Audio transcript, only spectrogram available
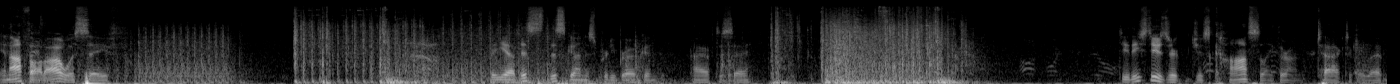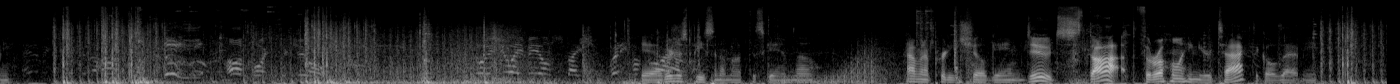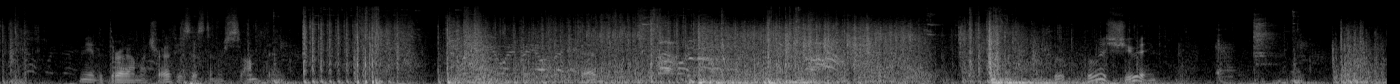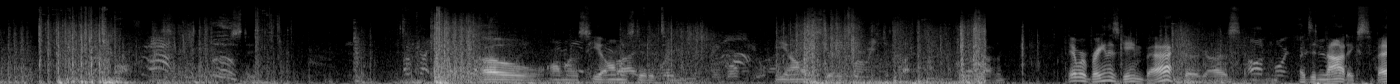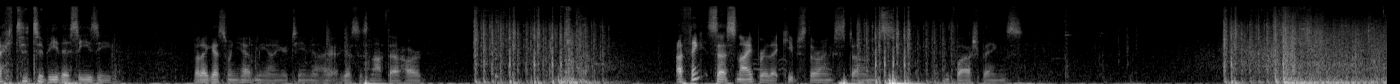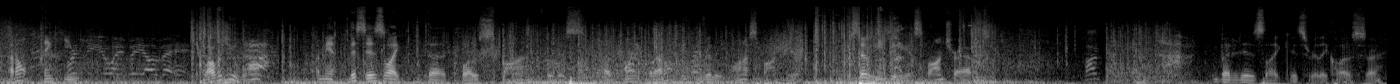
And I thought I was safe. But yeah, this this gun is pretty broken, I have to say. Dude, these dudes are just constantly throwing their tacticals at me. Yeah, we're just piecing them up this game, though. Having a pretty chill game. Dude, stop throwing your tacticals at me. I need to throw down my trophy system or something. Dead? Who, who is shooting? Oh, almost. He almost did it to me. He almost did it. Yeah, we're bringing this game back, though, guys. I did not expect it to be this easy. But I guess when you have me on your team, I guess it's not that hard. I think it's that sniper that keeps throwing stuns and flashbangs. I don't think you... Why would you want... I mean, this is like the close spawn for this point, but I don't think you really want to spawn here. It's so easy to get spawn trapped. But it is like, it's really close, so...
